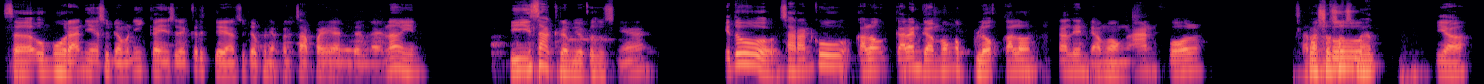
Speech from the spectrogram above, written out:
seumuran yang sudah menikah yang sudah kerja yang sudah punya pencapaian dan lain-lain di Instagram ya khususnya itu saranku kalau kalian nggak mau ngeblok kalau kalian nggak mau unfollow puasa sosmed. Iya,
